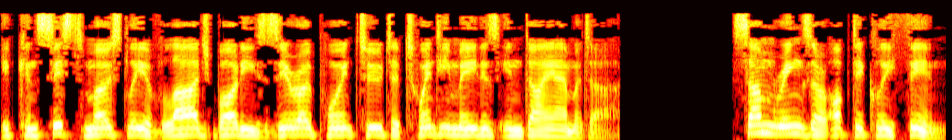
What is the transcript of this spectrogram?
it consists mostly of large bodies 0.2 to 20 meters in diameter. Some rings are optically thin,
